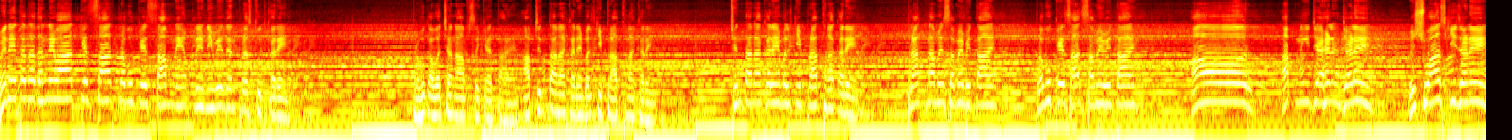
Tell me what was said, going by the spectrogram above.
विनय तथा धन्यवाद के साथ प्रभु के सामने अपने निवेदन प्रस्तुत करें। प्रभु का वचन आपसे कहता है, आप चिंता ना करें, बल्कि प्रार्थना करें। चिंता ना करें, बल्कि प्रार्थना करें। प्रार्थना में समय बिताएँ, प्रभु के साथ समय बिताएँ, और अपनी जड़, विश्वास की जड़ें,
